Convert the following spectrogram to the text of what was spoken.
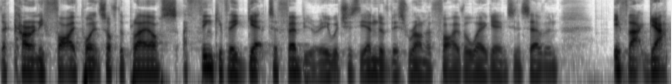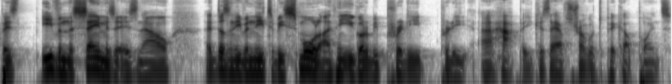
they're currently five points off the playoffs. I think if they get to February, which is the end of this run of five away games in seven, if that gap is even the same as it is now, it doesn't even need to be smaller. I think you've got to be pretty, pretty uh, happy because they have struggled to pick up points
